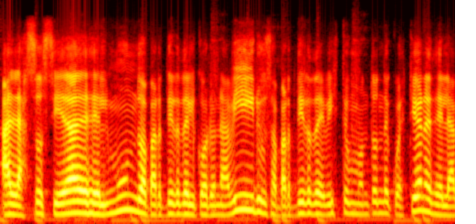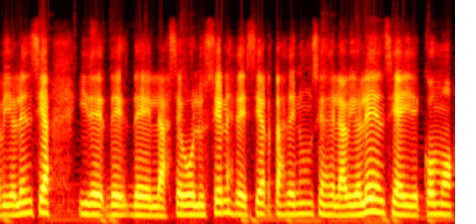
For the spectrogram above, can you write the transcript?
a las sociedades del mundo a partir del coronavirus, a partir de, viste, un montón de cuestiones de la violencia y de, las evoluciones de ciertas denuncias de la violencia y de cómo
